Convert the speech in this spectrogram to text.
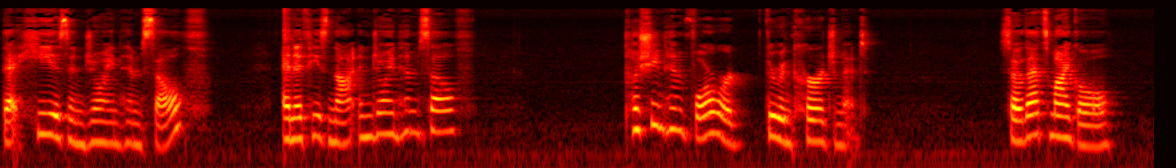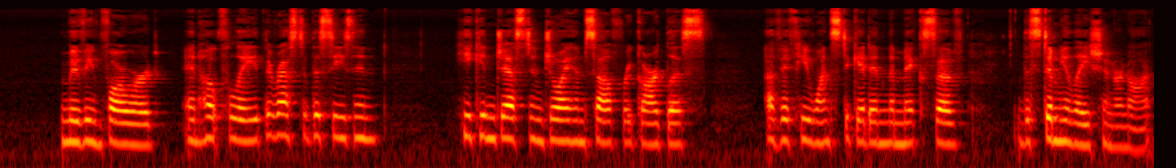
that he is enjoying himself. And if he's not enjoying himself, pushing him forward through encouragement. So that's my goal moving forward. And hopefully, the rest of the season, he can just enjoy himself regardless of if he wants to get in the mix of the stimulation or not.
